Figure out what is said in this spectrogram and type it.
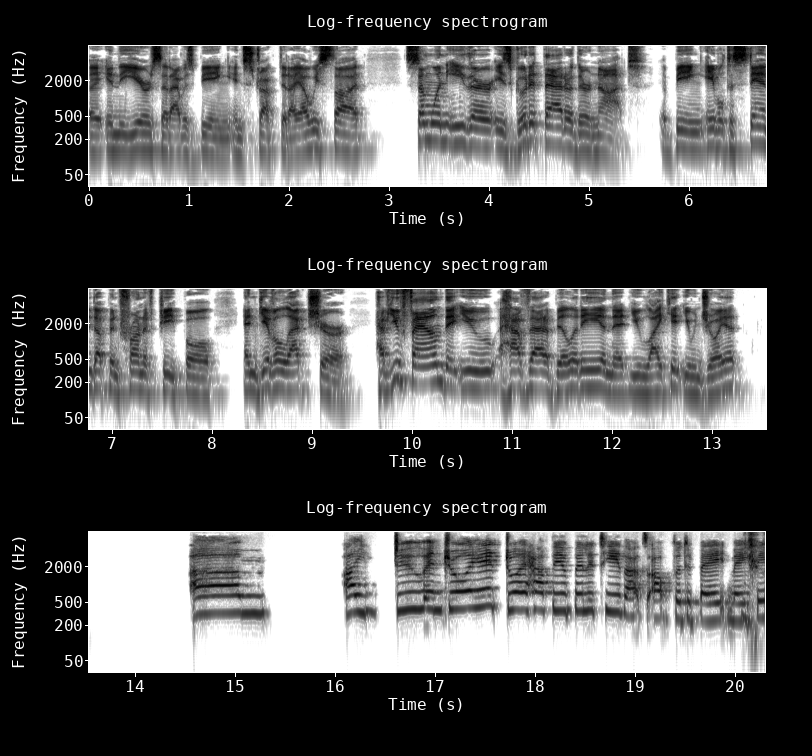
uh, in the years that I was being instructed. I always thought someone either is good at that or they're not. Being able to stand up in front of people and give a lecture. Have you found that you have that ability and that you like it, you enjoy it? Um I do enjoy it. Do I have the ability? That's up for debate, maybe.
